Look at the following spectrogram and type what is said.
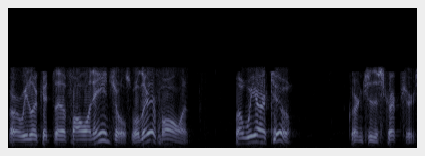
or we look at the fallen angels. Well, they're fallen. Well, we are too, according to the scriptures.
